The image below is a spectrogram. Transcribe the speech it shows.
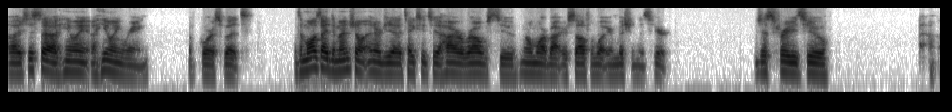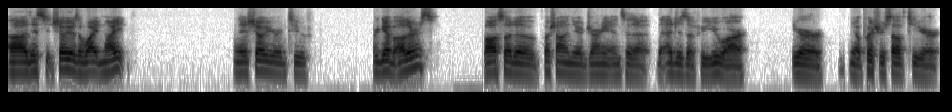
Uh, it's just a healing a healing ring, of course, but it's, it's a multi-dimensional energy that takes you to higher realms to know more about yourself and what your mission is here. Just for you to uh, this show you as a white knight, and they show you to forgive others, but also to push on your journey into the, the edges of who you are your you know push yourself to your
